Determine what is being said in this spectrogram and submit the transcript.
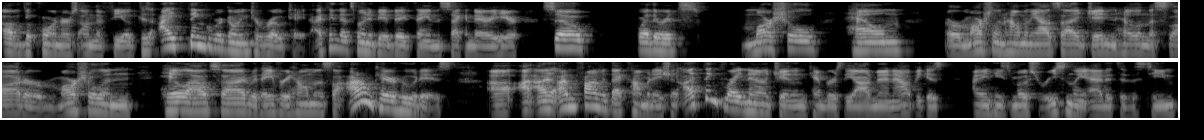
of the corners on the field because I think we're going to rotate. I think that's going to be a big thing in the secondary here. So whether it's Marshall, Helm, or Marshall and Helm on the outside, Jaden Hill in the slot, or Marshall and Hill outside with Avery Helm in the slot, I don't care who it is. Uh, I, I, am fine with that combination. I think right now Jalen Kimber is the odd man out because I mean he's most recently added to this team,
